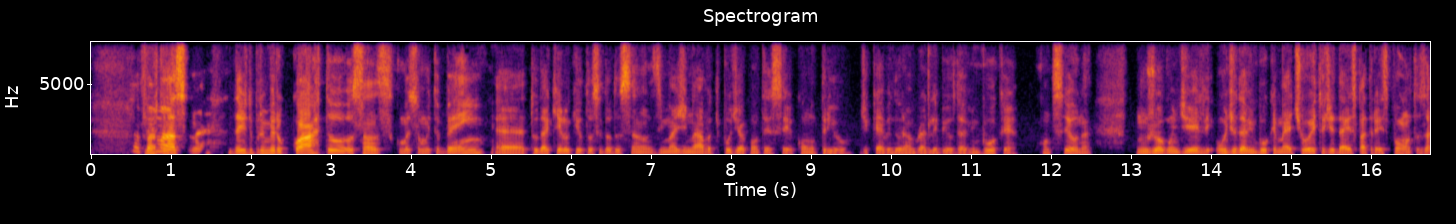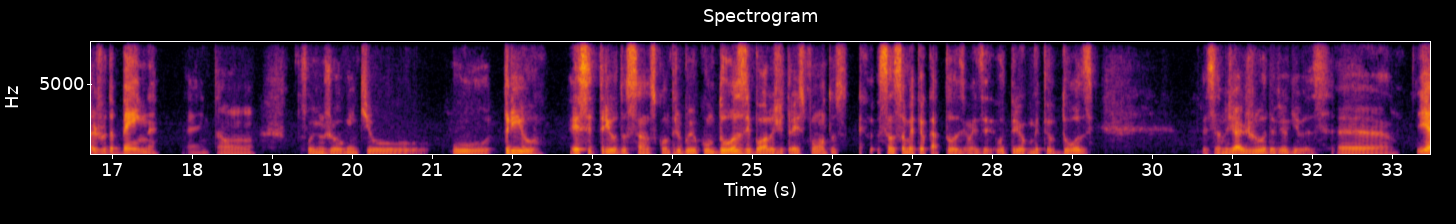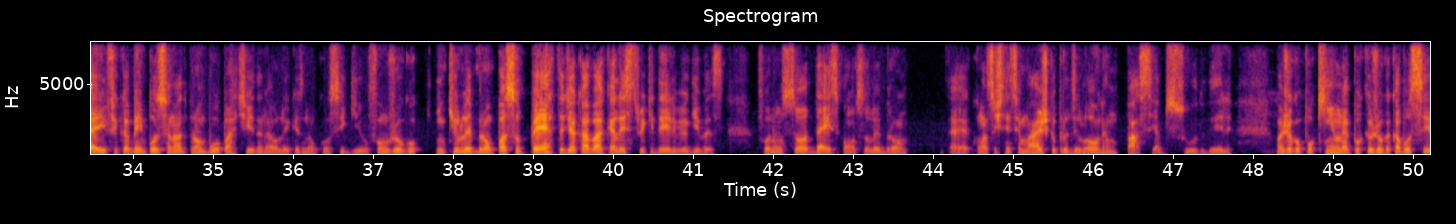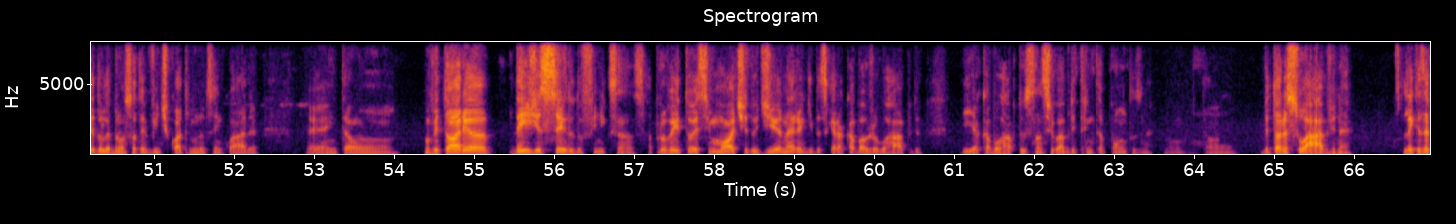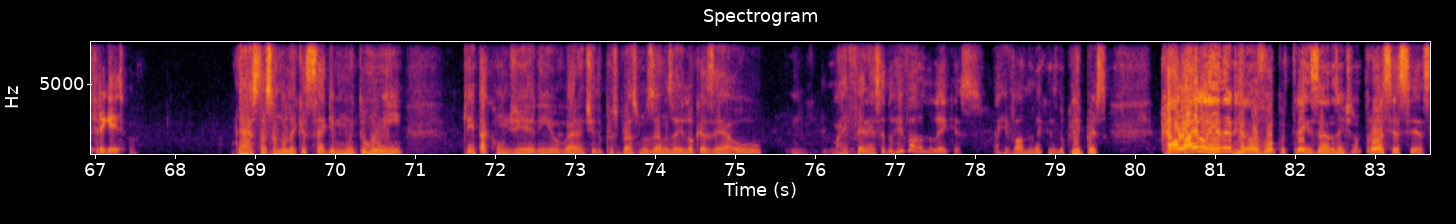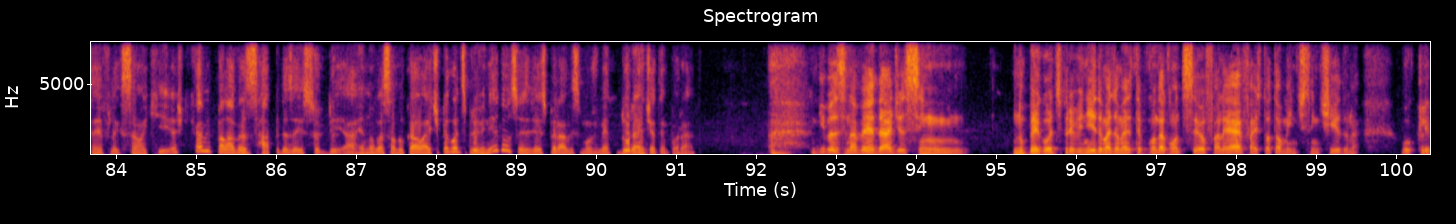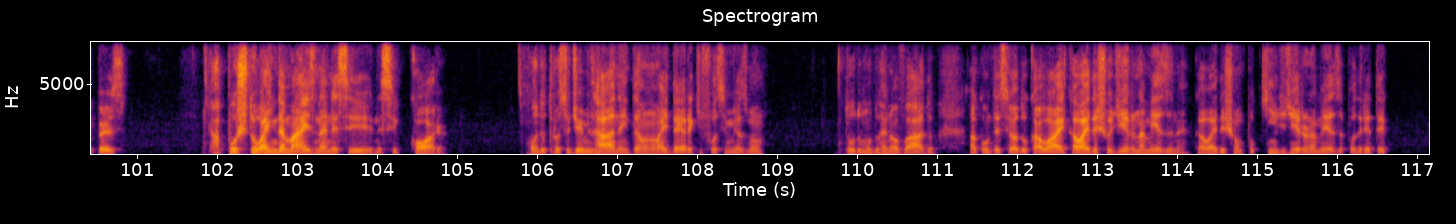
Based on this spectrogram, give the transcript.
Não, foi massa, né? Desde o primeiro quarto, o Suns começou muito bem. É, tudo aquilo que o torcedor do Suns imaginava que podia acontecer com o trio de Kevin Durant, Bradley Beal e Devin Booker, aconteceu, né? Num jogo onde, ele, onde o Devin Booker mete 8 de 10 para 3 pontos, ajuda bem, né? É, então, foi um jogo em que o, o trio, esse trio do Suns contribuiu com 12 bolas de 3 pontos. O Suns só meteu 14, mas o trio meteu 12. Precisamos de ajuda, viu, Gibas? É, e aí fica bem posicionado para uma boa partida, né? O Lakers não conseguiu. Foi um jogo em que o LeBron passou perto de acabar aquela streak dele, viu, Gibas? Foram só 10 pontos do LeBron, é, com assistência mágica para o Dilow, né? Um passe absurdo dele. Mas jogou pouquinho, né? Porque o jogo acabou cedo. O LeBron só teve 24 minutos em quadra. É, então, uma vitória desde cedo do Phoenix Suns. Aproveitou esse mote do dia, né, Gibas, que era acabar o jogo rápido. E acabou rápido, o Suns chegou a abrir 30 pontos, né? Então, vitória suave, né? Lakers é freguês, pô. É, a situação do Lakers segue muito ruim. Quem tá com um dinheirinho garantido para os próximos anos aí, Lucas, é o, uma referência do rival do Lakers. É rival do Lakers, do Clippers. Kawhi Leonard renovou por três anos, a gente não trouxe esse, essa reflexão aqui. Acho que cabe palavras rápidas aí sobre a renovação do Kawhi. Te pegou desprevenido ou você já esperava esse movimento durante a temporada? Gibas, na verdade, assim, não pegou desprevenido, mas ao mesmo tempo, quando aconteceu, eu falei, é, faz totalmente sentido, né? O Clippers apostou ainda mais né, nesse, nesse core quando trouxe o James Harden, então a ideia era que fosse mesmo todo mundo renovado. Aconteceu a do Kawhi, Kawhi deixou dinheiro na mesa, né? Kawhi deixou um pouquinho de dinheiro na mesa, poderia ter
